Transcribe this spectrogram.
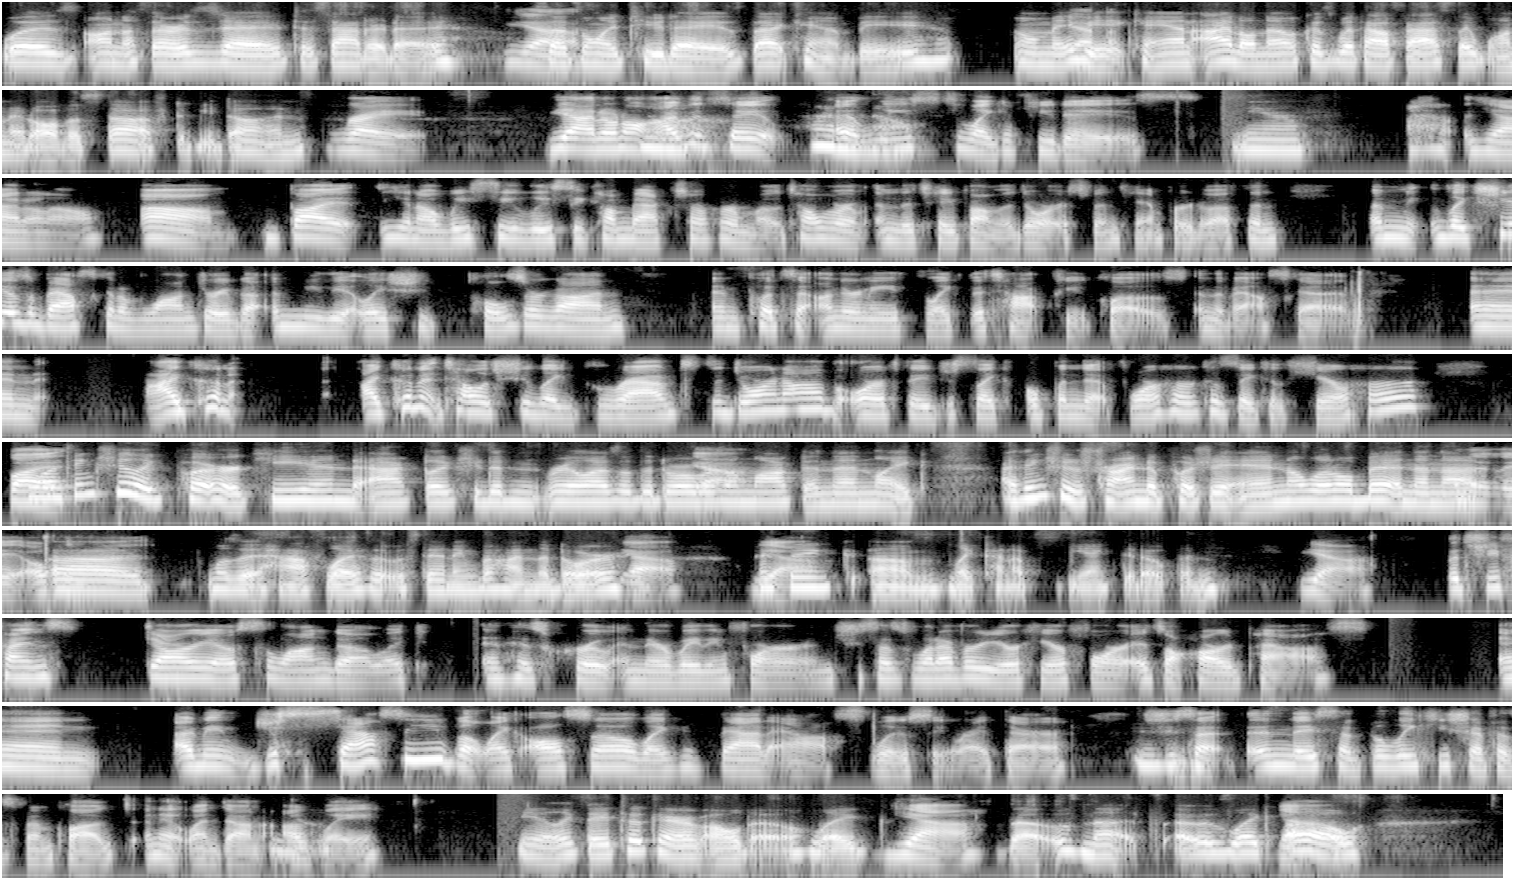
was on a Thursday to Saturday. yeah So that's only two days. That can't be. Oh, maybe Yeah. it can. I don't know because with how fast they wanted all the stuff to be done. right yeah i don't know i would say I at know. least like a few days Yeah. Yeah i don't know um but you know we see lucy come back to her motel room and the tape on the door has been tampered with and imme- like she has a basket of laundry but immediately she pulls her gun and puts it underneath like the top few clothes in the basket and i couldn't i couldn't tell if she like grabbed the doorknob or if they just like opened it for her because they could hear her but well, I think she like put her key in to act like she didn't realize that the door was unlocked, and then like I think she was trying to push it in a little bit, and then and that then they opened uh it was it Half Life that was standing behind the door. yeah I yeah think um like kind of yanked it open. Yeah. But she finds Dario Salonga like and his crew and they're waiting for her. And she says, Whatever you're here for, it's a hard pass. And I mean, just sassy, but like also like badass Lucy right there. She Mhm. said, and they said the leaky ship has been plugged and it went down Yeah. ugly. Yeah, like they took care of Aldo. Like Yeah. that was nuts. I was like, Yeah. oh,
